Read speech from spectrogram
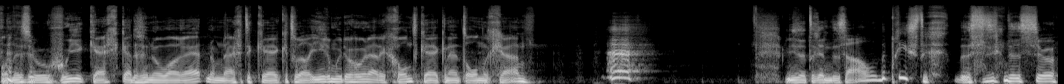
Want in zo'n goede kerk hadden ze nog wel ruiten om naar te kijken, terwijl hier moeten gewoon naar de grond kijken en het ondergaan. Wie zit er in de zaal? De priester. Dus, dus zo...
